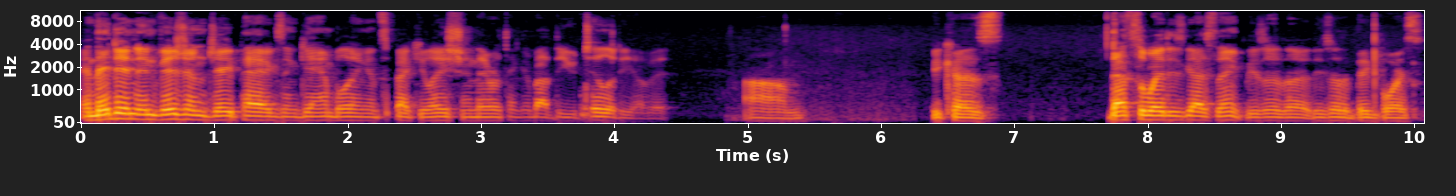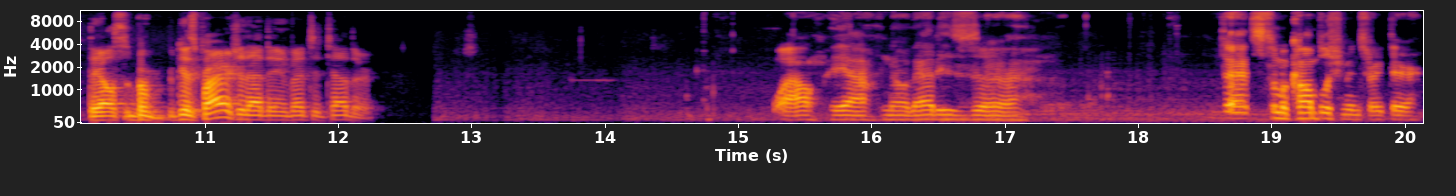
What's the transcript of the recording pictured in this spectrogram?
And they didn't envision JPEGs and gambling and speculation. They were thinking about the utility of it, um, because that's the way these guys think. These are the these are the big boys. They also because prior to that they invented Tether. Wow. Yeah. No, that is uh, that's some accomplishments right there.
